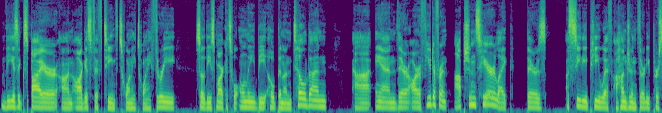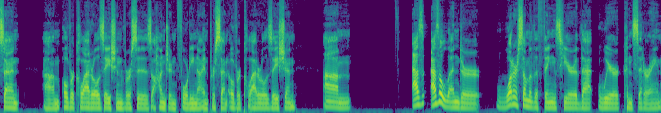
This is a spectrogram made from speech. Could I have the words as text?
these expire on August 15th, 2023. So these markets will only be open until then. Uh, and there are a few different options here. Like there's a CDP with 130% um, over collateralization versus 149% over collateralization. Um, as as a lender, what are some of the things here that we're considering?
